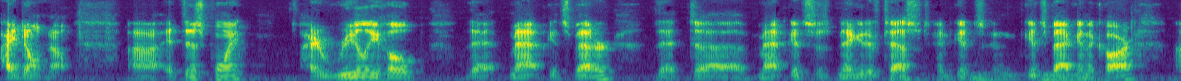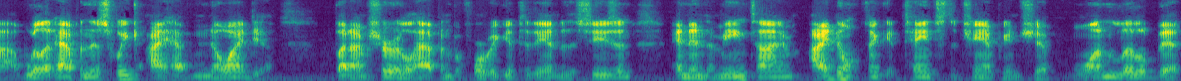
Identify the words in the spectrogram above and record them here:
I don't know. Uh, at this point, I really hope that Matt gets better, that uh, Matt gets his negative test and gets and gets back in the car. Uh, will it happen this week? I have no idea but I'm sure it'll happen before we get to the end of the season. And in the meantime, I don't think it taints the championship one little bit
